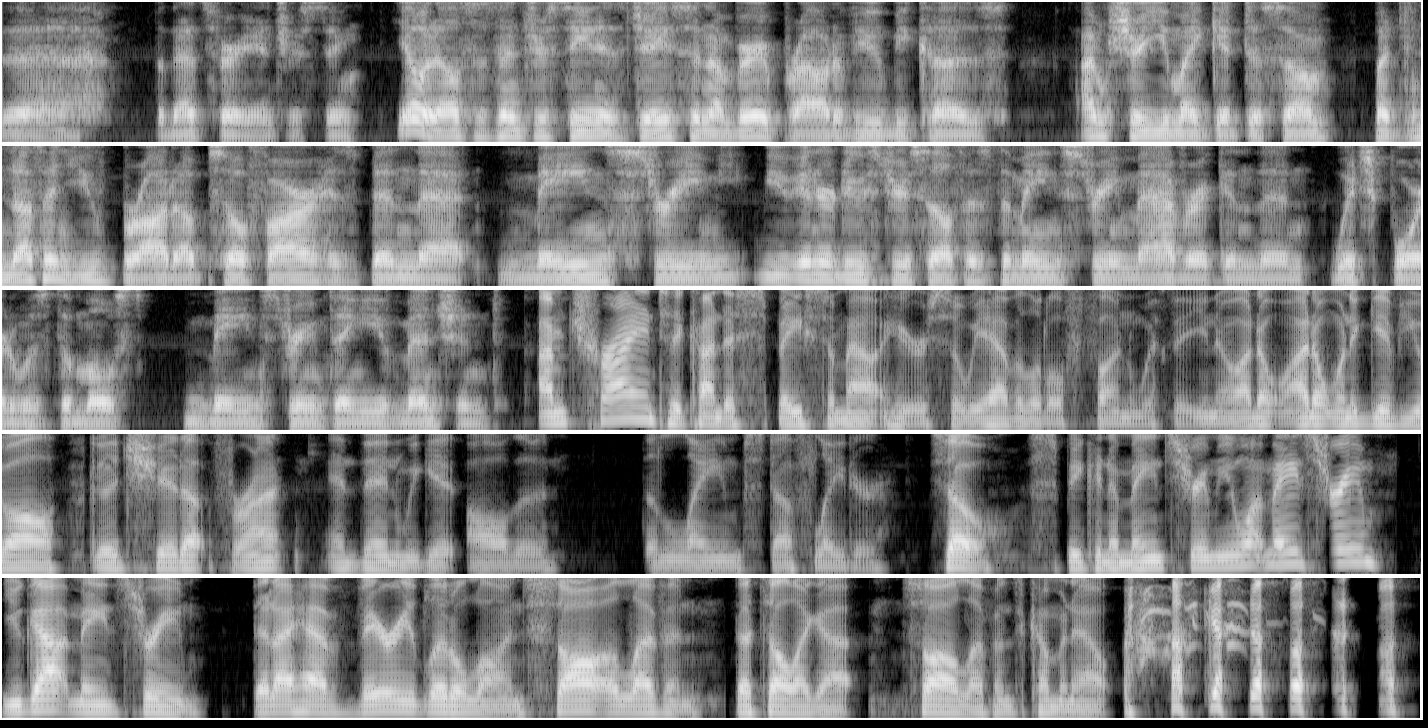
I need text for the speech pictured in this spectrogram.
But that's very interesting. You know what else is interesting is Jason. I'm very proud of you because I'm sure you might get to some, but nothing you've brought up so far has been that mainstream. You introduced yourself as the mainstream maverick, and then Witchboard was the most mainstream thing you've mentioned. I'm trying to kind of space them out here so we have a little fun with it. You know, I don't I don't want to give you all good shit up front and then we get all the the lame stuff later. So, speaking of mainstream, you want mainstream? You got mainstream that I have very little on. Saw 11. That's all I got. Saw 11's coming out.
